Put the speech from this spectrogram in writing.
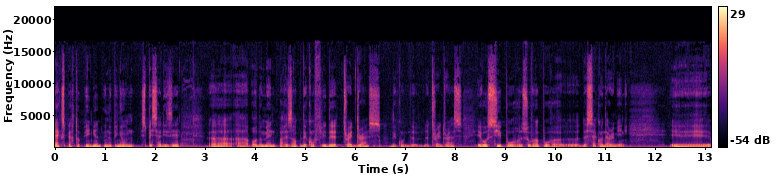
expert opinion, une opinion spécialisée euh, euh, au domaine, par exemple, des conflits de trade dress, de, de trade dress, et aussi pour souvent pour euh, de secondary meaning. Et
